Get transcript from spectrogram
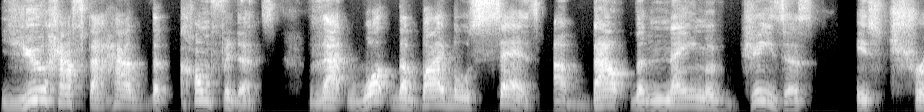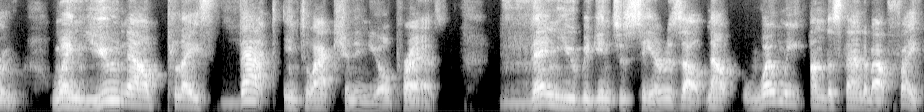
You have to have the confidence that what the Bible says about the name of Jesus is true. When you now place that into action in your prayers, then you begin to see a result. Now, when we understand about faith,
